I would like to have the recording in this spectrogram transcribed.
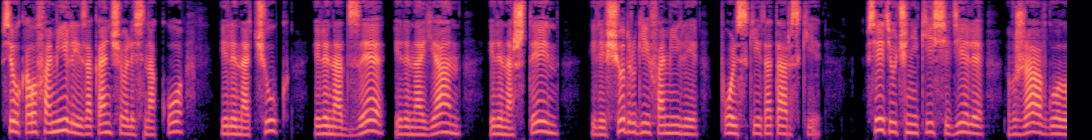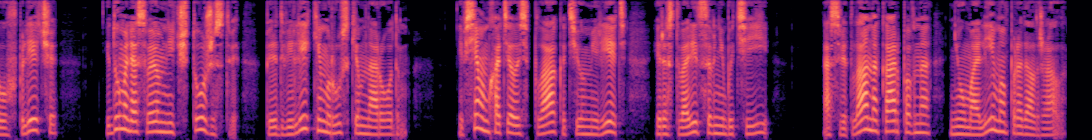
все, у кого фамилии заканчивались на «ко», или на «чук», или на «дзе», или на «ян», или на «штейн», или еще другие фамилии, польские и татарские, все эти ученики сидели, вжав голову в плечи, и думали о своем ничтожестве перед великим русским народом, и всем им хотелось плакать и умереть, и раствориться в небытии, а Светлана Карповна неумолимо продолжала.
